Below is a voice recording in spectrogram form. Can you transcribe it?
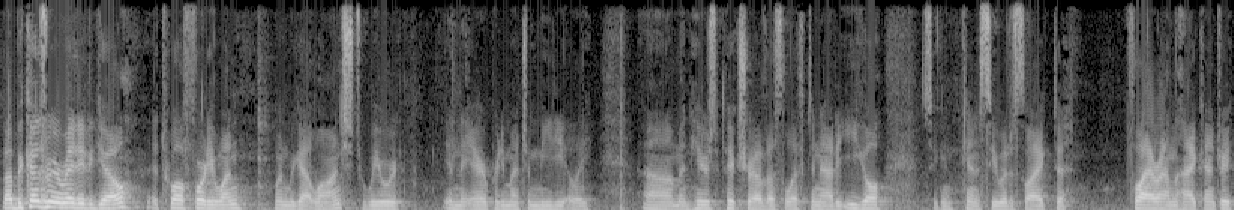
but because we were ready to go at 12:41 when we got launched, we were in the air pretty much immediately. Um, and here's a picture of us lifting out of Eagle, so you can kind of see what it's like to fly around the high country.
